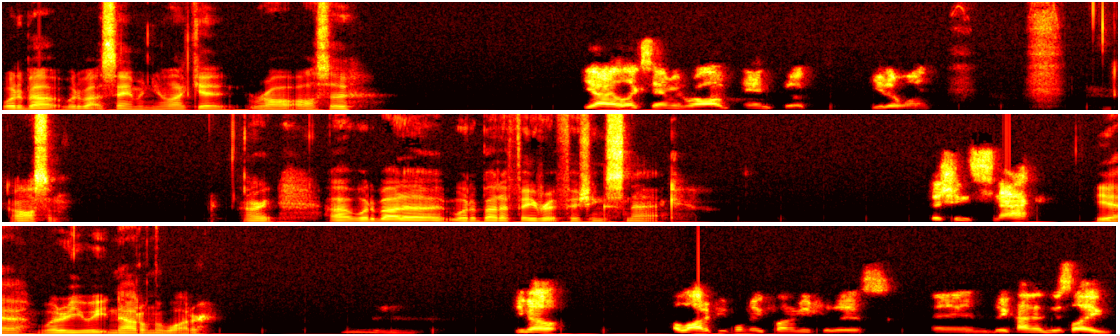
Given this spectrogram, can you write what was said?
what about what about salmon? You like it raw also? yeah, I like salmon raw and cooked, either one. Awesome. All right. Uh, what about a what about a favorite fishing snack? Fishing snack. Yeah. What are you eating out on the water? Hmm. You know, a lot of people make fun of me for this, and they kind of just like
